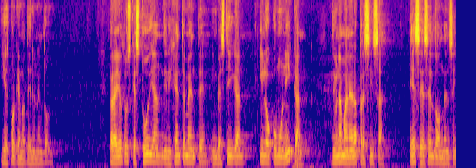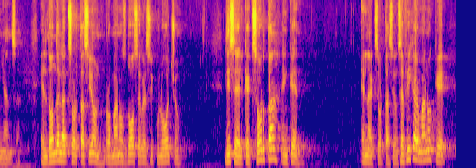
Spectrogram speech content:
y es porque no tienen el don. Pero hay otros que estudian diligentemente, investigan y lo comunican de una manera precisa. Ese es el don de enseñanza. El don de la exhortación, Romanos 12, versículo 8. Dice, el que exhorta, ¿en qué? En la exhortación. Se fija, hermano, que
